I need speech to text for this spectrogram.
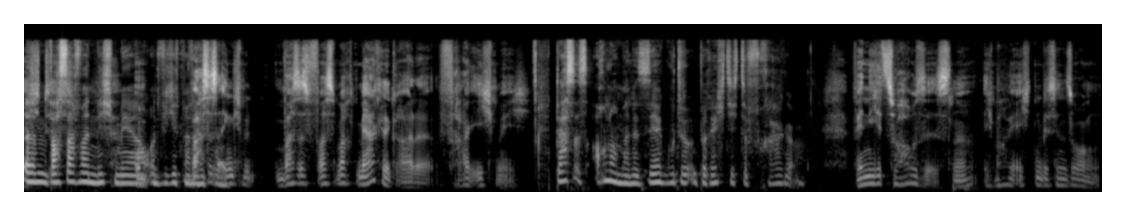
Ähm, was darf man nicht mehr? Und, wie geht man Was ist um? eigentlich mit, was ist, was macht Merkel gerade? Frage ich mich. Das ist auch noch mal eine sehr gute und berechtigte Frage. Wenn die jetzt zu Hause ist, ne, ich mache mir echt ein bisschen Sorgen.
